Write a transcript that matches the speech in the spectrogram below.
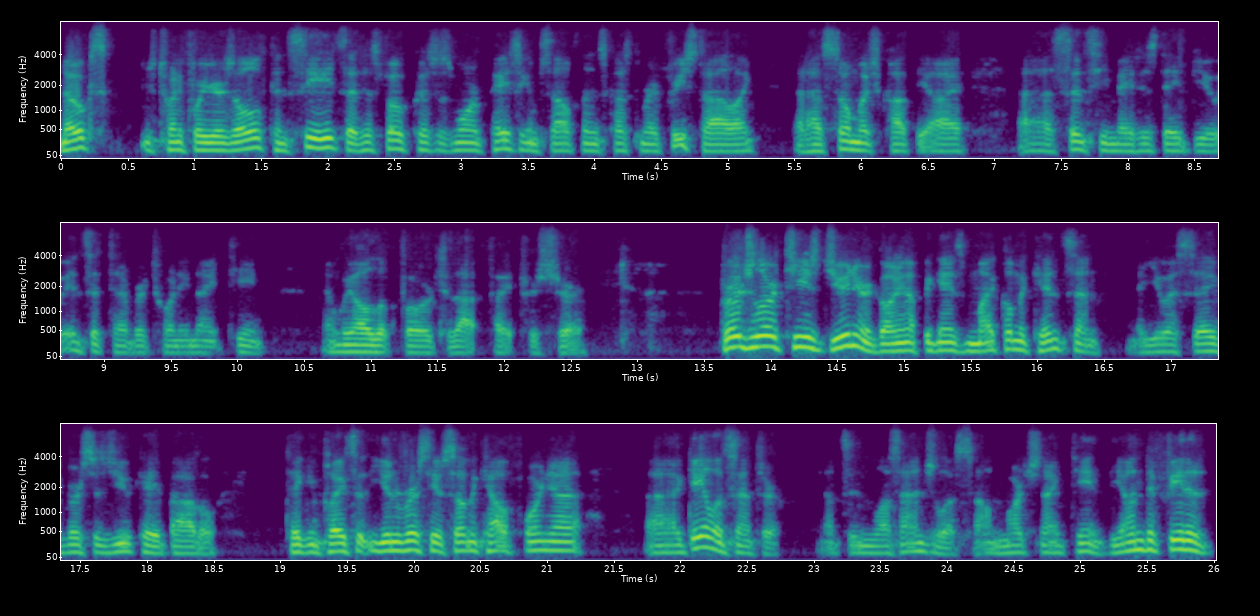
Noakes, who's 24 years old, concedes that his focus is more on pacing himself than his customary freestyling that has so much caught the eye uh, since he made his debut in September 2019. And we all look forward to that fight for sure. Virgil Ortiz Jr. going up against Michael McKinson, a USA versus UK battle taking place at the University of Southern California uh, Galen Center. That's in Los Angeles on March 19th. The undefeated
